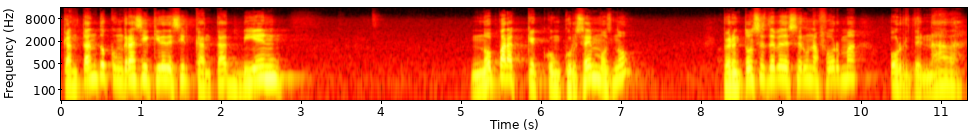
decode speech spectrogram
Cantando con gracia quiere decir cantad bien. No para que concursemos, ¿no? Pero entonces debe de ser una forma ordenada.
